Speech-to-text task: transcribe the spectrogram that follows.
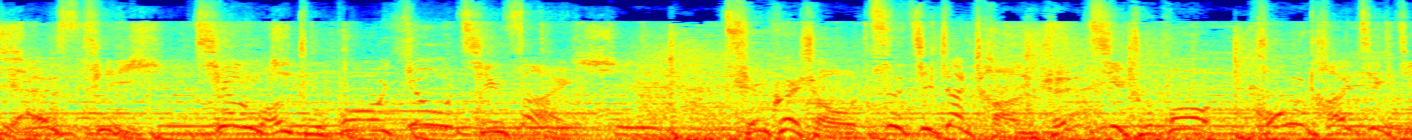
KST 枪王主播邀请赛，全快手刺激战场人气主播同台竞技，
